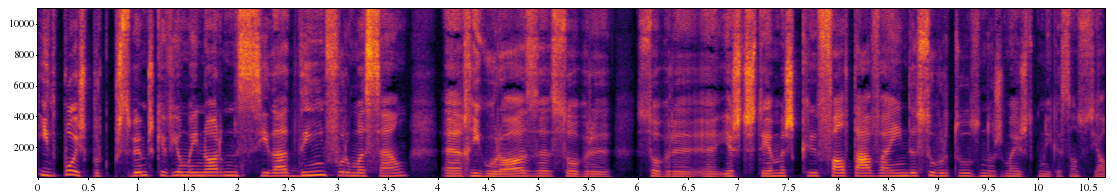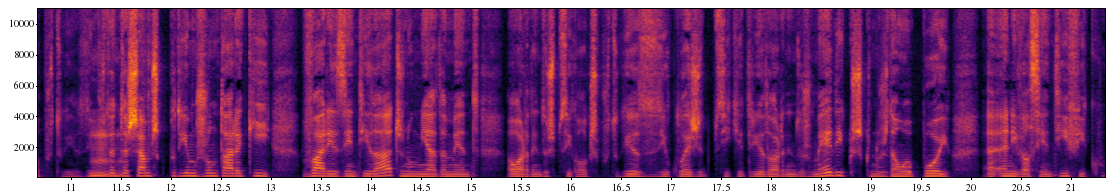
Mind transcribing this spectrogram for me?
e depois porque percebemos que havia uma enorme necessidade de informação rigorosa sobre, sobre estes temas que faltava ainda, sobretudo nos meios de comunicação social portugueses. E, portanto, uhum. achámos que podíamos juntar aqui várias entidades, nomeadamente a Ordem dos Psicólogos Portugueses e o Colégio de Psiquiatria da Ordem dos Médicos, que nos dão apoio apoio a nível científico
